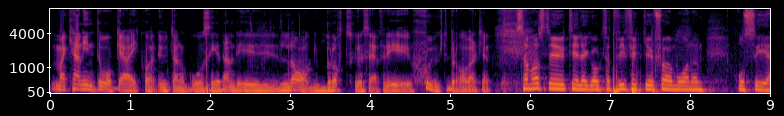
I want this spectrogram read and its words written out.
man kan inte åka Icon utan att gå och se den. Det är lagbrott skulle jag säga för det är sjukt bra verkligen. Sen måste jag ju tillägga också att vi fick ju förmånen att se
